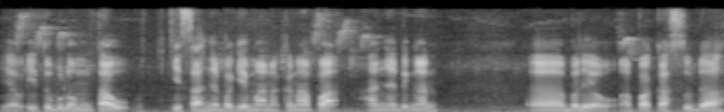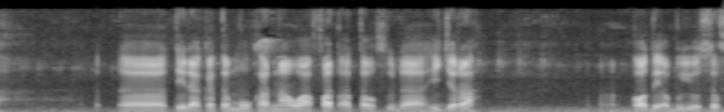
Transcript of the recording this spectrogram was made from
Ya, itu belum tahu kisahnya bagaimana. Kenapa hanya dengan uh, beliau? Apakah sudah uh, tidak ketemu karena wafat atau sudah hijrah? Uh, Qadi Abu Yusuf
